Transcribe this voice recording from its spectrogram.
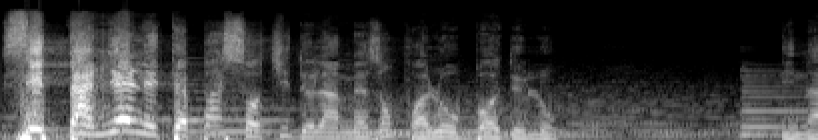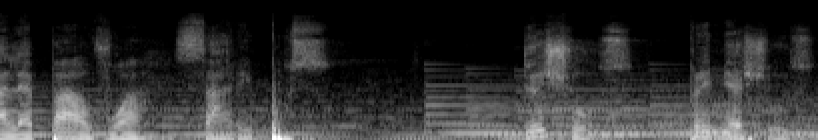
Si Daniel n'était pas sorti de la maison pour aller au bord de l'eau, il n'allait pas avoir sa réponse. Deux choses. Première chose,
